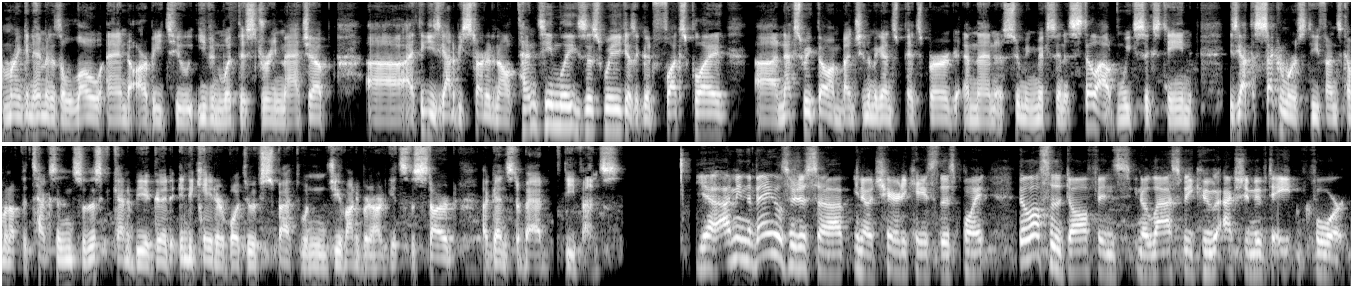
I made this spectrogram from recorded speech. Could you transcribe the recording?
I'm ranking him as a low end RB2, even with this dream matchup. Uh, I think he's got to be started in all 10 team leagues this week as a good flex play. Uh, next week, though, I'm benching him against Pittsburgh. And then, assuming Mixon is still out in week 16, he's got the second worst defense coming up, the Texans. So, this can kind of be a good indicator of what to expect when Giovani Bernard gets the start against a bad defense. Yeah, I mean the Bengals are just uh, you know a charity case at this point. They lost to the Dolphins, you know, last week, who actually moved to eight and four.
